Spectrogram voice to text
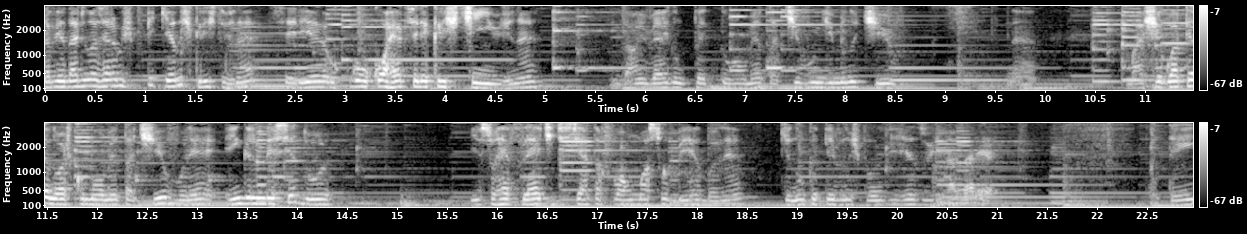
Na verdade, nós éramos pequenos cristos, né? Seria, o, correto seria cristinhos, né? Ao invés de um, de um aumentativo, um diminutivo. Né? Mas chegou até nós como aumentativo, né? Engrandecedor. Isso reflete, de certa forma, uma soberba, né? Que nunca teve nos planos de Jesus de Nazaré. Então tem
